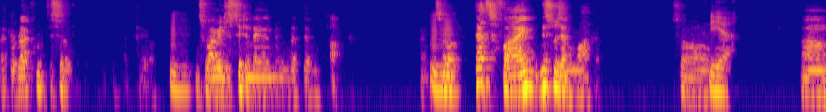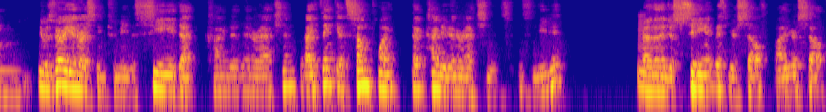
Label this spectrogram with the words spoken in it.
like a rap group facilitator. Mm-hmm. And so I would just sit in there and let them talk. Right? Mhm. So that's fine. This was in a lockup. So Yeah. Um, it was very interesting to me to see that kind of interaction. But I think at some point that kind of interaction is, is needed rather Mhm. than just sitting it with yourself by yourself.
